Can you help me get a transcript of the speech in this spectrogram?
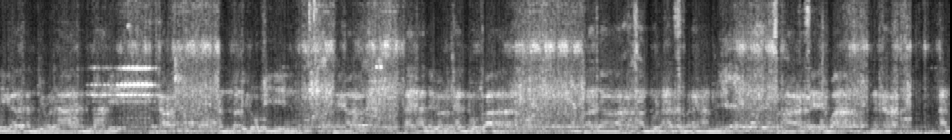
นี่ก็ท่านโยธาท่านพาณิชย์นะครับ ท่านปฏิรูปที่ดินนะครับหลายท่านเลยบางท่านผมก็อาจจะท่านหัวหน้าสำนักงานสภาเกษตรจังหวัดนะครับ ท่าน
